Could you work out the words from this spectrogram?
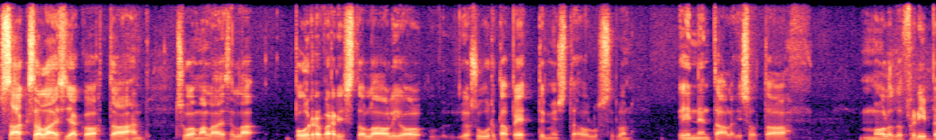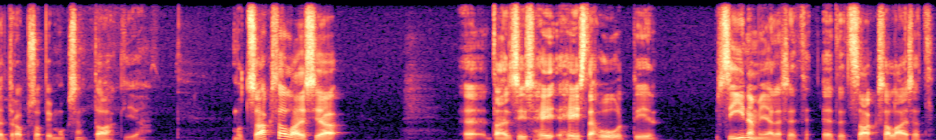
Saksalaisia kohtaahan suomalaisella porvaristolla oli jo, jo suurta pettymystä ollut silloin ennen talvisotaa Molotov-Ribbentrop-sopimuksen takia – mutta saksalaisia, tai siis he, heistä huuttiin siinä mielessä, että, että saksalaiset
